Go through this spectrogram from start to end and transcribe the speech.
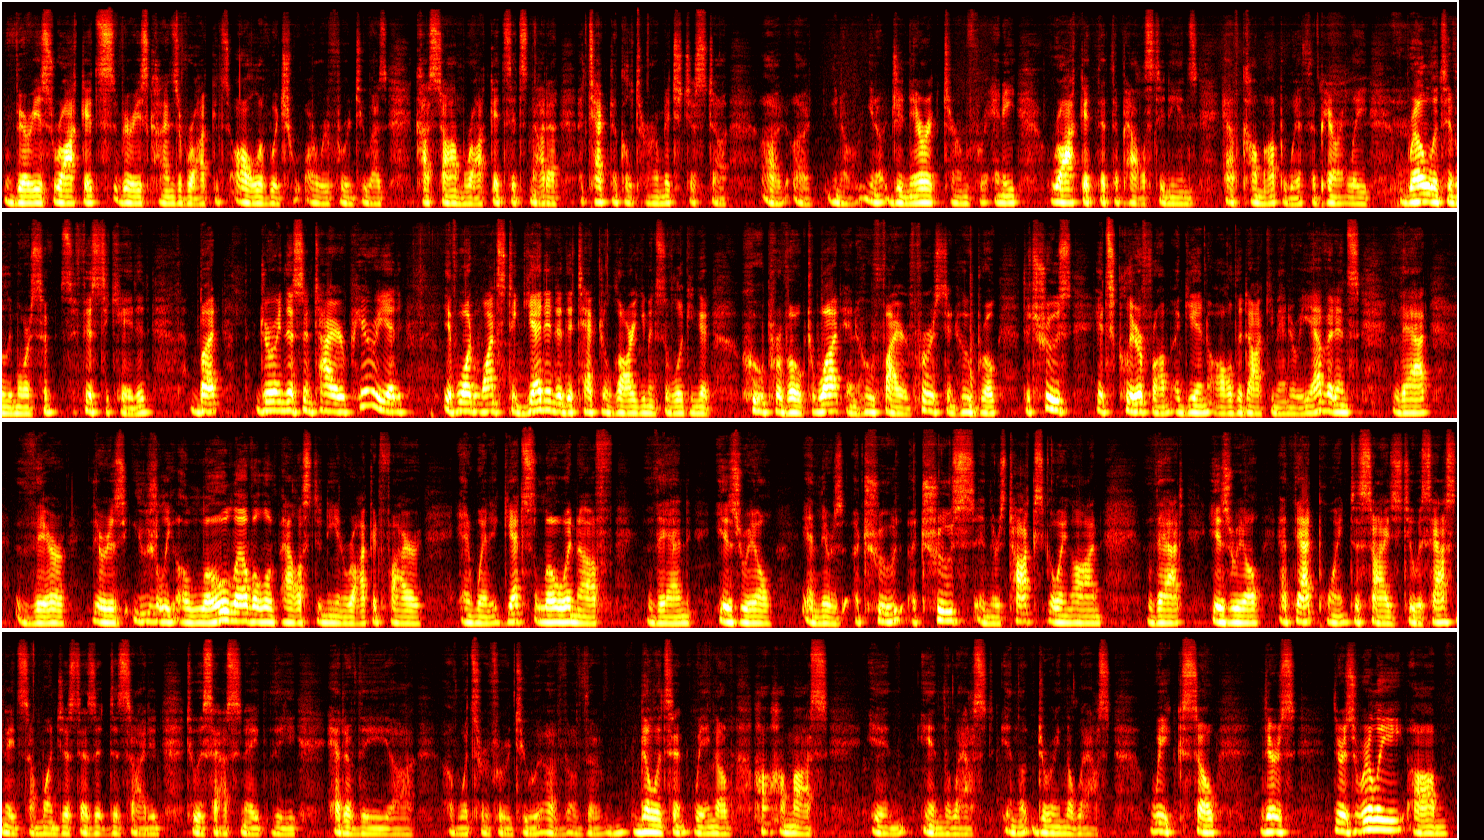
various rockets, various kinds of rockets, all of which are referred to as Qassam rockets. It's not a, a technical term; it's just a, a, a, you know you know generic term for any rocket that the Palestinians have come up with. Apparently, relatively more sophisticated, but during this entire period. If one wants to get into the technical arguments of looking at who provoked what and who fired first and who broke the truce, it's clear from, again, all the documentary evidence that there there is usually a low level of Palestinian rocket fire, and when it gets low enough, then Israel and there's a, tru- a truce and there's talks going on that Israel at that point decides to assassinate someone, just as it decided to assassinate the head of the uh, of what's referred to of, of the militant wing of Hamas in in the last in the, during the last week. So there's there's really um,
